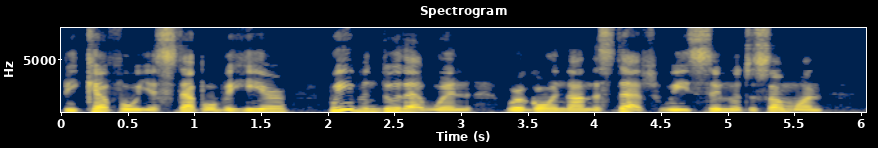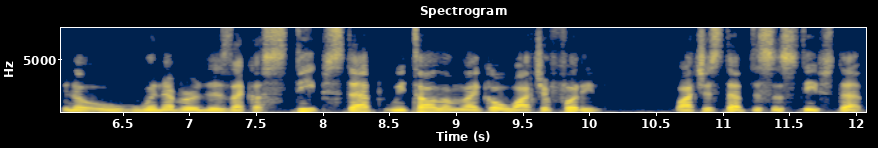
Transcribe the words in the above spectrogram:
be careful your step over here. We even do that when we're going down the steps. We signal to someone, you know, whenever there's like a steep step, we tell them like, "Oh, watch your footing. Watch your step. This is a steep step."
